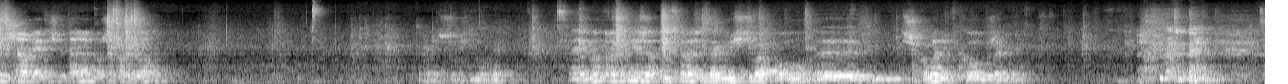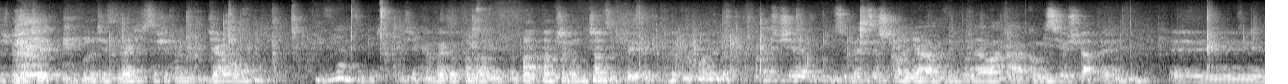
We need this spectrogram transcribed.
Jeszcze mamy jakieś pytania? Proszę bardzo. To jeszcze, jeśli mogę. E, Mam wrażenie, że atmosfera się zagęściła po y, szkoleniu w Kołobrzegu. Coś możecie, możecie zdradzić, co się tam działo. Ciekawego panowie? To pan, pan przewodniczący tutaj tak trochę wywołany. To znaczy się sugestia szkolenia wypłynęła na Komisji Oświaty yy,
